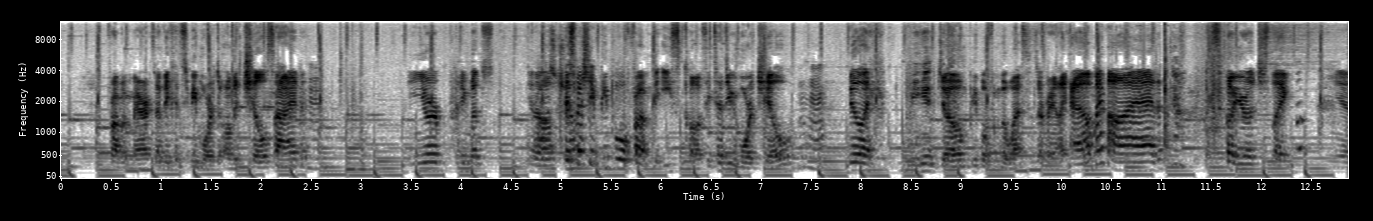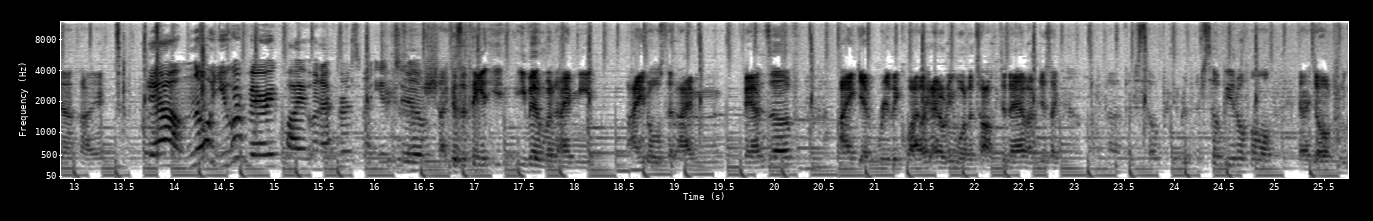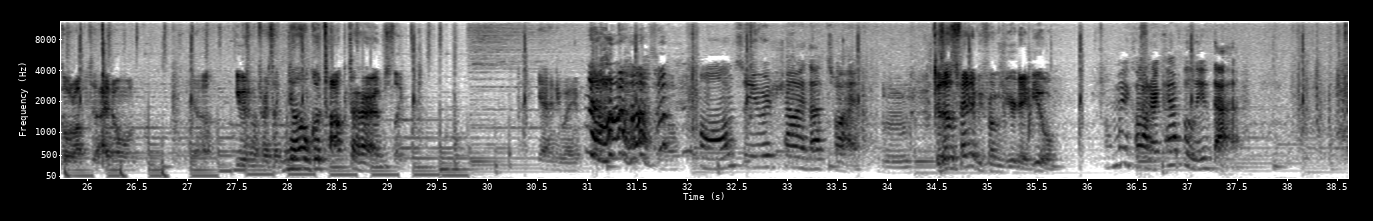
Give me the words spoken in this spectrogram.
from America, they tend to be more on the chill side. Mhm. You're pretty much, you know, I especially people from the East Coast, they tend to be more chill. Mhm. I feel like me and Joe, people from the West are very like, oh my god. so you're just like, yeah, hi. Yeah. No, you were very quiet when I first met you too. Because the thing is, even when I meet idols that I'm fans of, I get really quiet. Like I don't even want to talk to them. I'm just like, oh my god, they're so pretty, they're so beautiful. And I don't go up to, I don't, you know. Even if my friend's like, no, go talk to her. I'm just like, so. So you were shy. That's why. Because I was a fan of you from your debut. Oh my god, I can't believe that.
